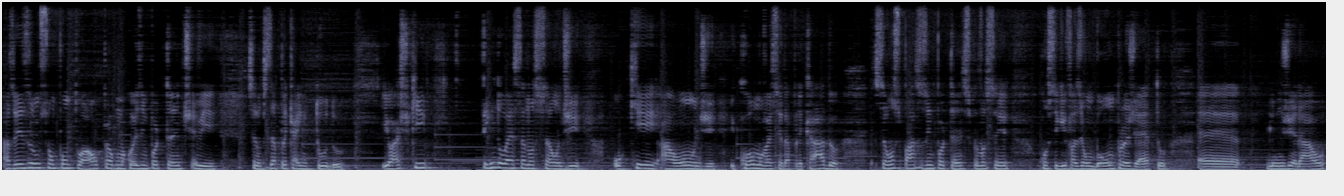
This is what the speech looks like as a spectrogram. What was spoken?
Às vezes um som pontual para alguma coisa importante ali. Você não precisa aplicar em tudo. E eu acho que tendo essa noção de o que, aonde e como vai ser aplicado, são os passos importantes para você conseguir fazer um bom projeto é, num geral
